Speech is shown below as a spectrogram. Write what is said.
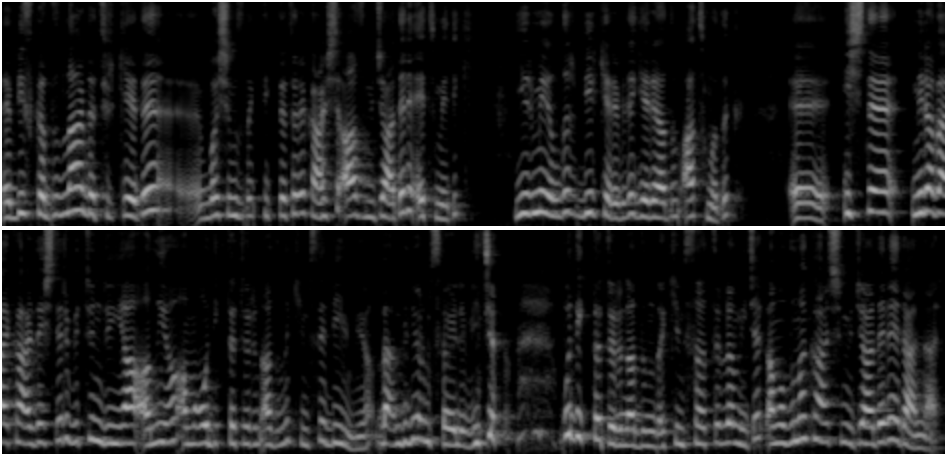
E, biz kadınlar da Türkiye'de e, başımızdaki diktatöre karşı az mücadele etmedik. 20 yıldır bir kere bile geri adım atmadık. Ee, işte Mirabel kardeşleri bütün dünya anıyor ama o diktatörün adını kimse bilmiyor. Ben biliyorum söylemeyeceğim. Bu diktatörün adını da kimse hatırlamayacak ama buna karşı mücadele edenler,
